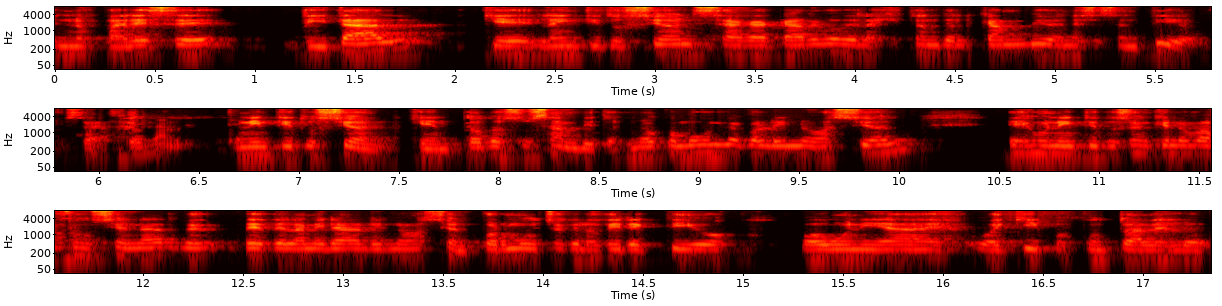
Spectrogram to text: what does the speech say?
Nos parece vital que la institución se haga cargo de la gestión del cambio en ese sentido. O sea, una institución que en todos sus ámbitos no comulga con la innovación es una institución que no va a funcionar desde la mirada de la innovación, por mucho que los directivos o unidades o equipos puntuales lo,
